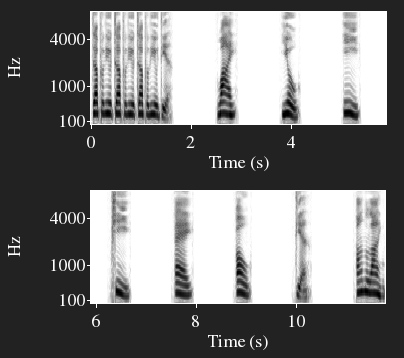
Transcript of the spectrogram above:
w w w 点 y u e p a o 点。Online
